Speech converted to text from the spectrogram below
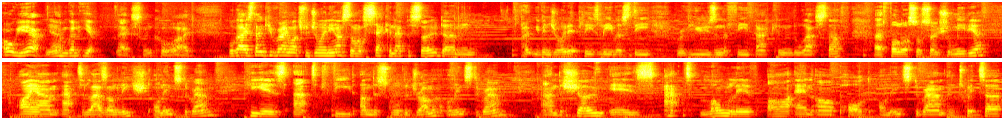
Oh yeah, Yeah. I'm gonna yeah. Excellent, cool. All right. Well, guys, thank you very much for joining us on our second episode. Um, hope you've enjoyed it. Please leave us the reviews and the feedback and all that stuff. Uh, follow us on social media. I am at Laz Unleashed on Instagram. He is at feed underscore the drummer on Instagram. And the show is at Long Live RNR Pod on Instagram and Twitter.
